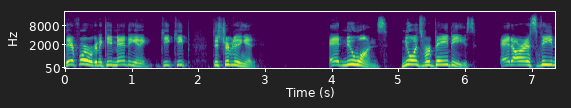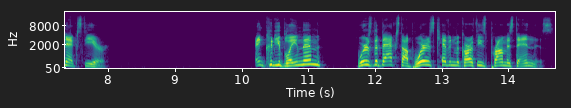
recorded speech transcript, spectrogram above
Therefore, we're going to keep mandating it, keep, keep distributing it. Add new ones, new ones for babies. Add RSV next year. And could you blame them? Where's the backstop? Where's Kevin McCarthy's promise to end this?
